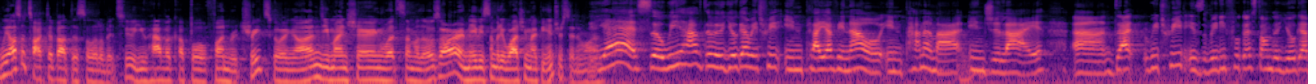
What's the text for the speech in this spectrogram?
we also talked about this a little bit too. You have a couple fun retreats going on. Do you mind sharing what some of those are? And maybe somebody watching might be interested in one. Yes, so we have the yoga retreat in Playa Venao in Panama in July. Uh, that retreat is really focused on the yoga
